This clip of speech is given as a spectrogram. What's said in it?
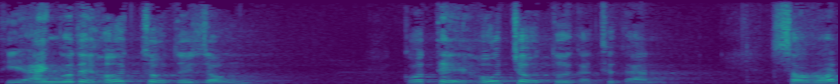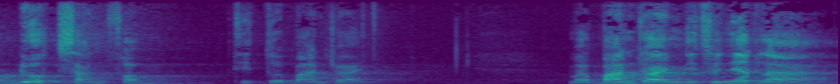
thì anh có thể hỗ trợ tôi giống có thể hỗ trợ tôi cả thức ăn sau đó được sản phẩm thì tôi bán cho anh Mà bán cho anh thì thứ nhất là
